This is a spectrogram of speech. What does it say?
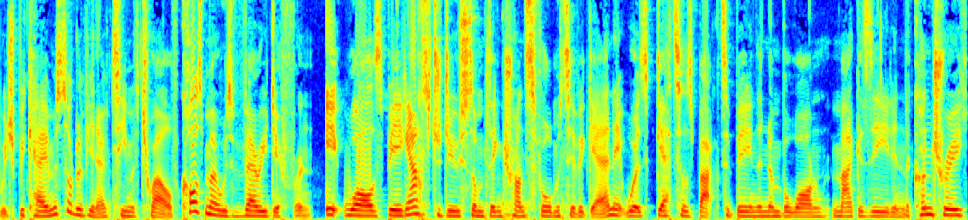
which became a sort of, you know, team of 12. Cosmo was very different. It was being asked to do something transformative again. It was get us back to being the number one magazine in the country.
